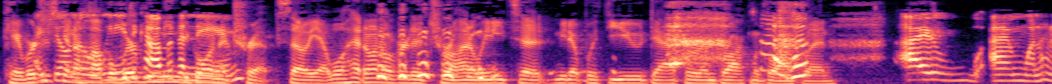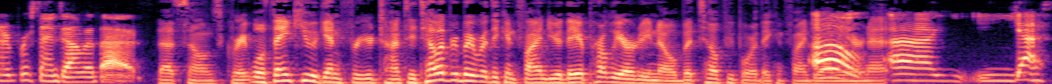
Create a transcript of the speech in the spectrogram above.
Okay, we're just gonna know. hop. We need We're to come up to go on a trip, so yeah, we'll head on over to Toronto. We need to meet up with you, Dapper, and Brock McLaughlin. I I'm 100% down with that. That sounds great. Well, thank you again for your time. To tell everybody where they can find you. They probably already know, but tell people where they can find you on the Oh, internet. uh, yes.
